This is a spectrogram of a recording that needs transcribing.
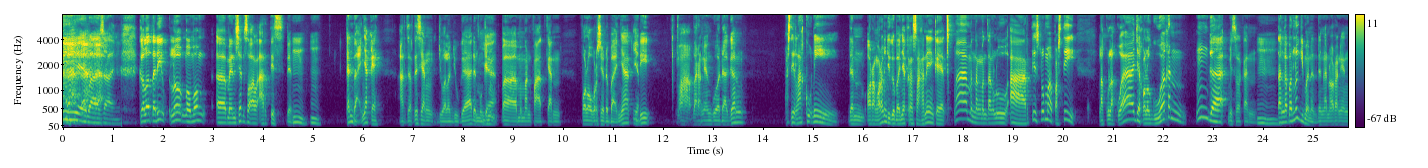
iya bahasanya. Kalau tadi lo ngomong eh, mention soal artis dan Hmm, hmm. kan banyak ya artis-artis yang jualan juga dan mungkin Iya. eh, memanfaatkan followersnya udah banyak. Yep. Jadi wah barang yang gua dagang pasti laku nih. Dan orang-orang juga banyak keresahannya yang kayak wah mentang-mentang lu artis lu mah pasti laku-laku aja. Kalau gua kan enggak misalkan. Hmm. Tanggapan lu gimana dengan orang yang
